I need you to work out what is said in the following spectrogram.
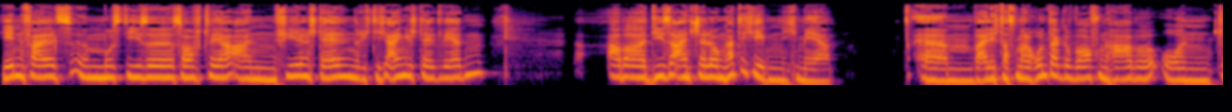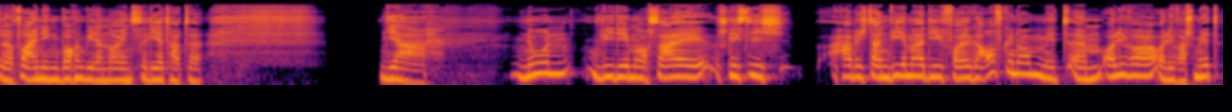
Jedenfalls äh, muss diese Software an vielen Stellen richtig eingestellt werden. Aber diese Einstellungen hatte ich eben nicht mehr ähm, weil ich das mal runtergeworfen habe und äh, vor einigen Wochen wieder neu installiert hatte. Ja, nun, wie dem auch sei, schließlich habe ich dann wie immer die Folge aufgenommen mit ähm, Oliver, Oliver Schmidt,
